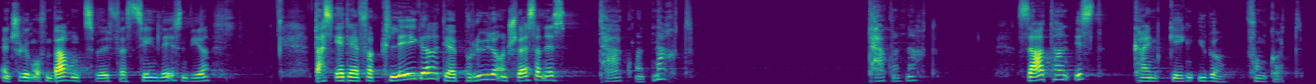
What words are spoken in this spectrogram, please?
Entschuldigung, Offenbarung 12, Vers 10 lesen wir, dass er der Verkläger der Brüder und Schwestern ist, Tag und Nacht. Tag und Nacht. Satan ist kein Gegenüber von Gott.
